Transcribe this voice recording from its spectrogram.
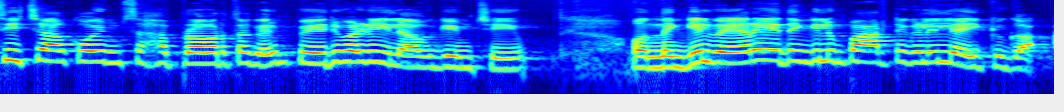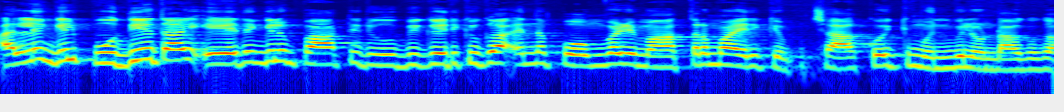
സി ചാക്കോയും സഹപ്രവർത്തകരും പെരുവഴിയിലാവുകയും ചെയ്യും. ഒന്നെങ്കിൽ വേറെ ഏതെങ്കിലും പാർട്ടികളിൽ ലയിക്കുക അല്ലെങ്കിൽ പുതിയതായി ഏതെങ്കിലും പാർട്ടി രൂപീകരിക്കുക എന്ന പോംവഴി മാത്രമായിരിക്കും ചാക്കോയ്ക്ക് മുൻപിലുണ്ടാകുക.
